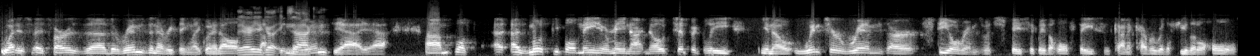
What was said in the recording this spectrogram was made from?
What as as far as uh, the rims and everything, like when it all there you go exactly. The yeah, yeah. Um, well, as most people may or may not know, typically you know, winter rims are steel rims, which basically the whole face is kind of covered with a few little holes.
